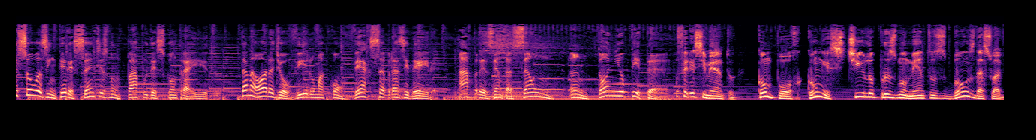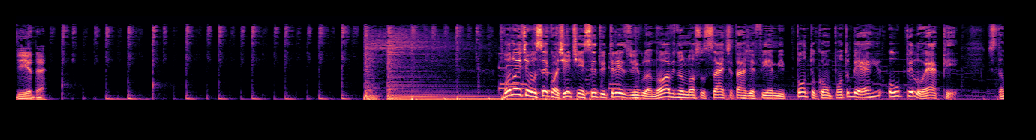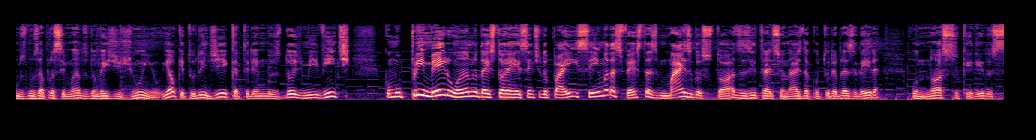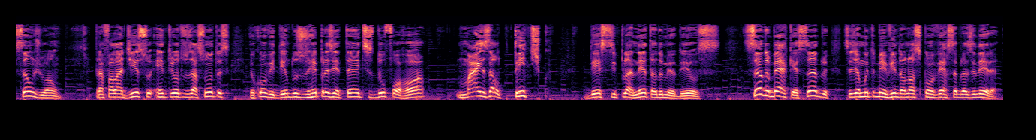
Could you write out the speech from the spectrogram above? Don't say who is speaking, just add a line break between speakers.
Pessoas interessantes num papo descontraído. Tá na hora de ouvir uma conversa brasileira. Apresentação Antônio Pita.
Oferecimento: compor com estilo para os momentos bons da sua vida.
Boa noite a você com a gente em 103,9 no nosso site tardefm.com.br ou pelo app. Estamos nos aproximando do mês de junho e, ao que tudo indica, teremos 2020 como o primeiro ano da história recente do país sem uma das festas mais gostosas e tradicionais da cultura brasileira, o nosso querido São João. Para falar disso, entre outros assuntos, eu convidei um dos representantes do forró mais autêntico desse planeta do meu Deus. Sandro Becker. Sandro, seja muito bem-vindo ao nosso Conversa Brasileira.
